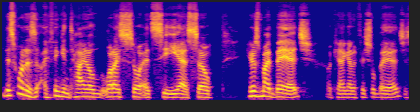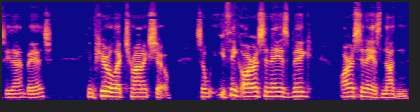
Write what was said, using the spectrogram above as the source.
this one is, I think, entitled What I Saw at CES. So here's my badge Okay, I got official badge. You see that badge? Computer Electronics Show. So you think RSNA is big? RSNA is nothing.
